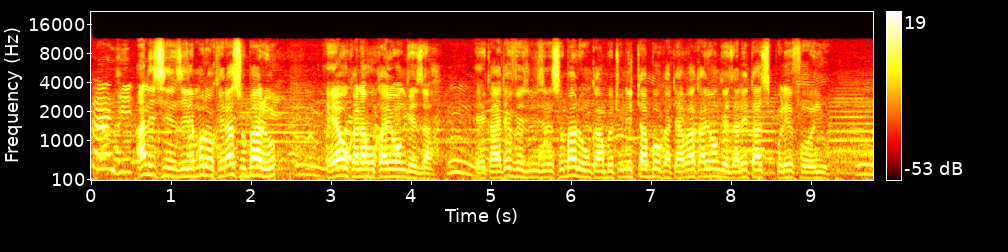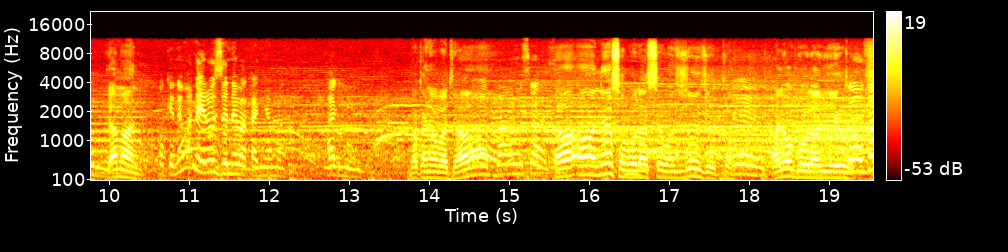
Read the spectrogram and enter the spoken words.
kangi andi kinzire emotoka era subalu eyawukana ku kayongeza Eh, kati ffe ze subalu nkambwe tunitabo kati abakayongeza leta spule for you. Yamaani ok ne wana era ozze ne bakanyama ali eri bakanyama bati "Ah, ah, ah, nensobola ssebo nzize nzekka waliwo gwolabyewo kyova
